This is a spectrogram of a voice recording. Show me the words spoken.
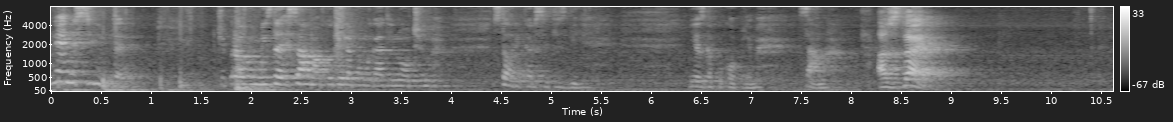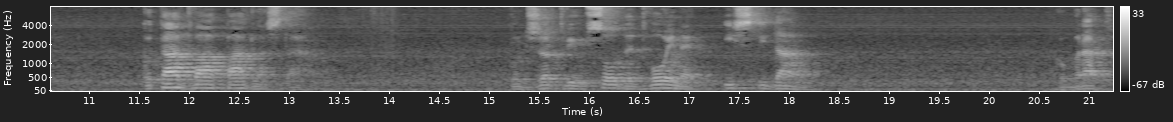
Ne, ne silite. Čeprav bi mi zdaj sama hotela pomagati nočem. Stori, kar se ti zdi. Jaz ga pokopljem. Sama. A zdaj, ko ta dva padla sta, kot žrtvi usode dvojne isti dan, ko brat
